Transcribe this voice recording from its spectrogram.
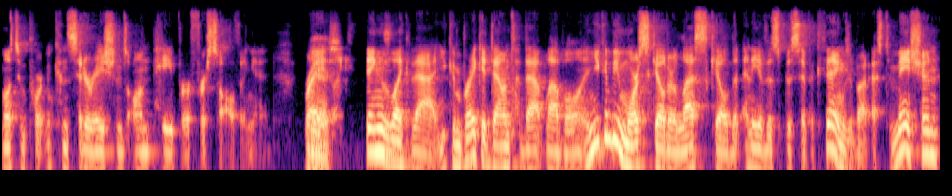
most important considerations on paper for solving it, right? Yes. Like, things like that. You can break it down to that level and you can be more skilled or less skilled at any of the specific things about estimation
